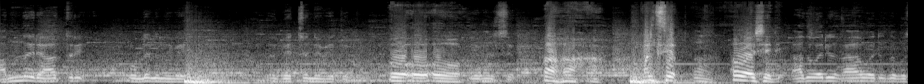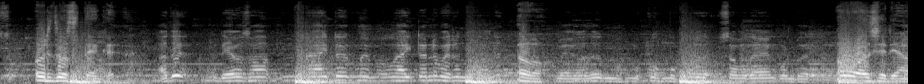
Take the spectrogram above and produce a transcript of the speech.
അന്ന് രാത്രി ഉള്ളിൽ നിവേദ്യം ഓ ഓ ഓ. മത്സ്യം. ആ ഹാ ഹാ മത്സ്യം. ഓ ശരി. അത് ഒരു ആ ഒരു ദിവസം. ഒരു ദിവസത്തേക്ക്. അത് ദേവസ്വമായിട്ട് ആയിട്ട് തന്നെ വരുന്നതാണ്. ഓ. അത് മുക്ക് സമുദായം കൊണ്ടുവരുന്നതാണ്. ഓ അത് ശരി ആ.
